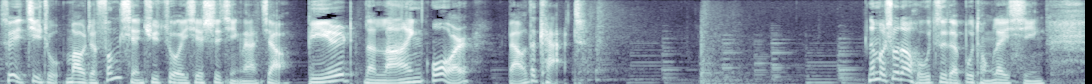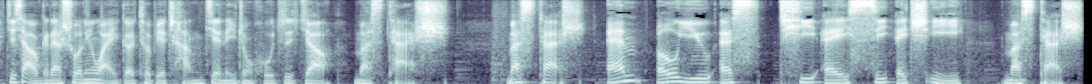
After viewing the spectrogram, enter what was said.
所以记住，冒着风险去做一些事情呢，叫 beard the line or bell the cat。那么说到胡子的不同类型，接下来我跟大家说另外一个特别常见的一种胡子叫 mustache。mustache，m o u s t a c h e。Mustache.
